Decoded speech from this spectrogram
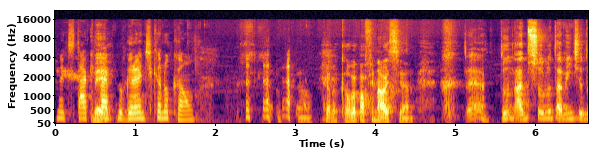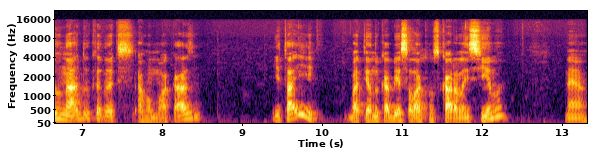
Meu destaque Bem. vai pro grande Canucão. Canucão. Canucão vai pra final esse ano. É, do, absolutamente do nada o Canucks arrumou a casa e tá aí, batendo cabeça lá com os caras lá em cima, né?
